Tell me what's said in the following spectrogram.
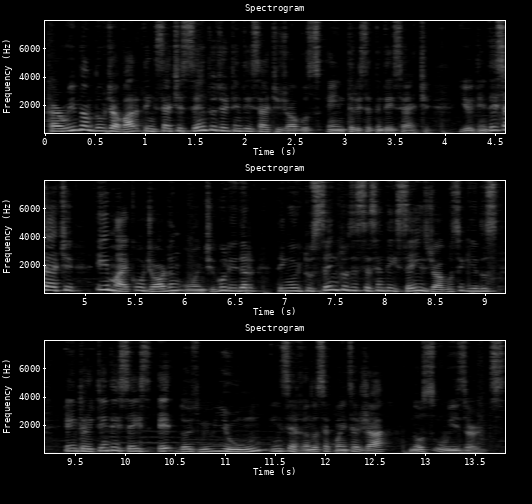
Kareem Abdul-Jabbar tem 787 jogos entre 77 e 87, e Michael Jordan, o antigo líder, tem 866 jogos seguidos entre 86 e 2001, encerrando a sequência já nos Wizards.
